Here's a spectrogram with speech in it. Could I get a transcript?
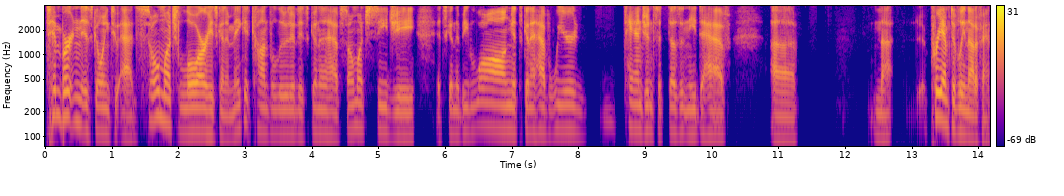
Tim Burton is going to add so much lore. He's going to make it convoluted. It's going to have so much CG. It's going to be long. It's going to have weird tangents it doesn't need to have. Uh, not preemptively not a fan.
